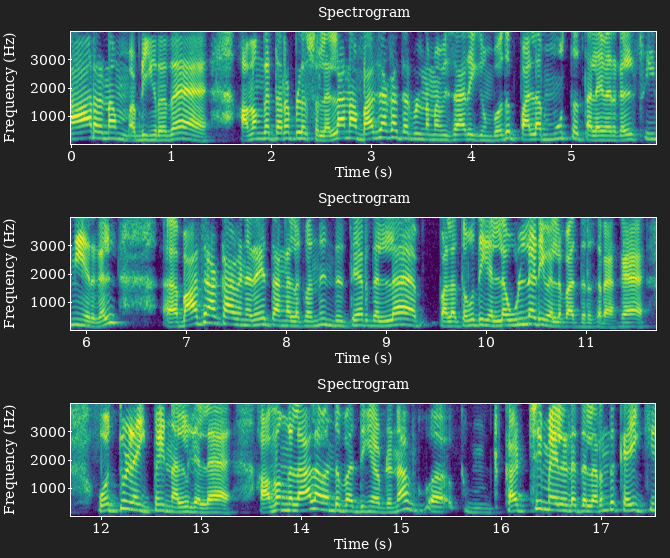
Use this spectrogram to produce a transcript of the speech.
காரணம் அப்படிங்கிறத அவங்க தரப்பில் சொல்லலை. ஆனால் பாஜக தரப்பில் நம்ம விசாரிக்கும் போது பல மூத்த தலைவர்கள் சீனியர்கள் பாஜகவினரே தங்களுக்கு வந்து இந்த தேர்தலில் பல தொகுதிகளில் உள்ளடி வேலை பார்த்துருக்குறாங்க. ஒத்துழைப்பை நல்கலை. அவங்களால வந்து பார்த்தீங்க அப்படின்னா கட்சி மேலிடத்திலிருந்து கைக்கு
